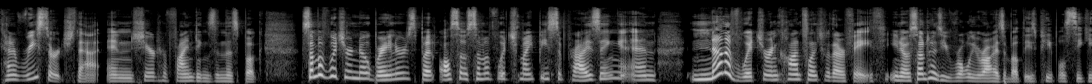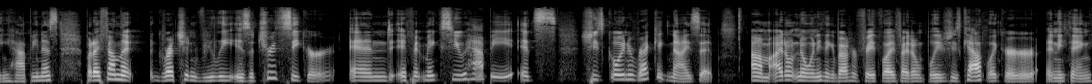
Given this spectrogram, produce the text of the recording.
kind of researched that and shared her findings in this book. Some of which are no-brainers, but also some of which might be surprising and none of which are in conflict with our faith. You know, sometimes you roll your eyes about these people seeking happiness, but I found that Gretchen really is a truth seeker and if it makes you happy, it's she's going to recognize it. Um, I don't know anything about her faith life. I don't believe she's Catholic or anything.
